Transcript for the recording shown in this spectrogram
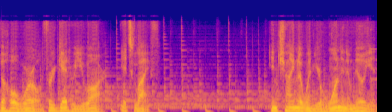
the whole world forget who you are, it's life. In China when you're one in a million,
